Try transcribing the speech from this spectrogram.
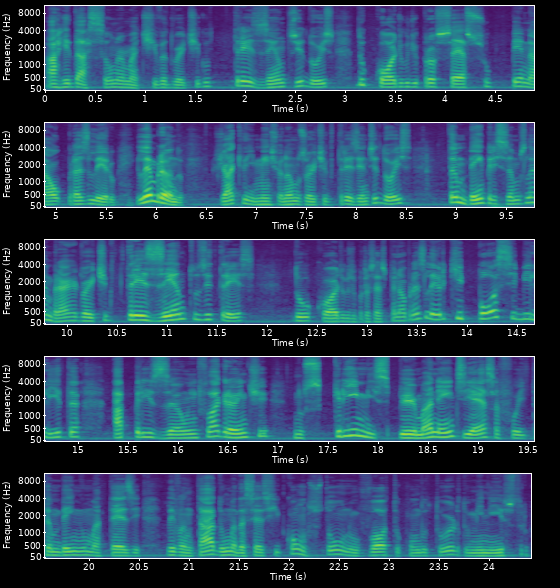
à redação normativa do artigo 302 do Código de Processo Penal Brasileiro. E lembrando, já que mencionamos o artigo 302, também precisamos lembrar do artigo 303 do Código de Processo Penal Brasileiro, que possibilita a prisão em flagrante nos crimes permanentes, e essa foi também uma tese levantada, uma das teses que constou no voto condutor do ministro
